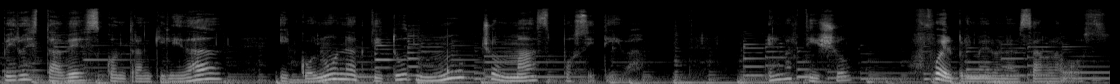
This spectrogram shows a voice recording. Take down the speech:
pero esta vez con tranquilidad y con una actitud mucho más positiva. El martillo fue el primero en alzar la voz.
